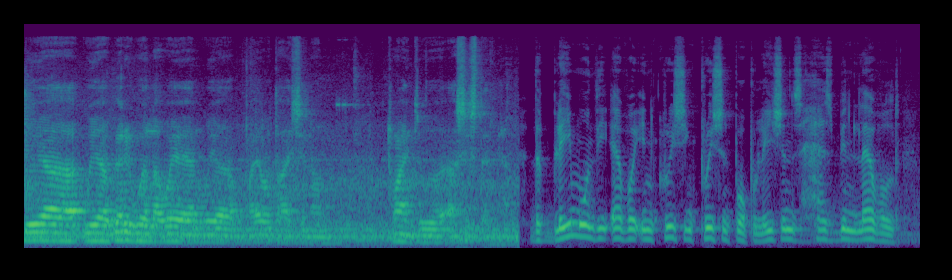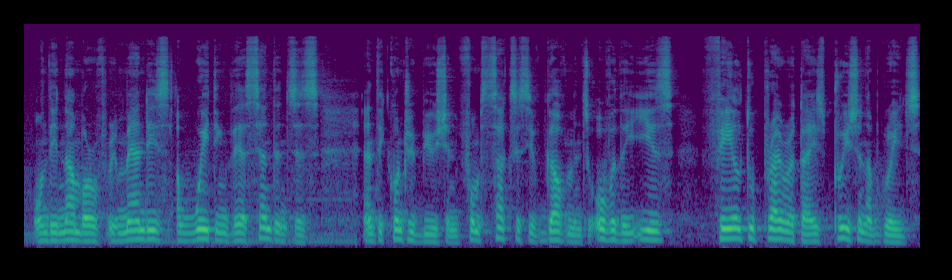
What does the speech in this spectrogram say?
We are, we are very well aware and we are prioritizing on trying to assist them. The blame on the ever-increasing prison populations has been leveled on the number of remandees awaiting their sentences and the contribution from successive governments over the years failed to prioritize prison upgrades.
